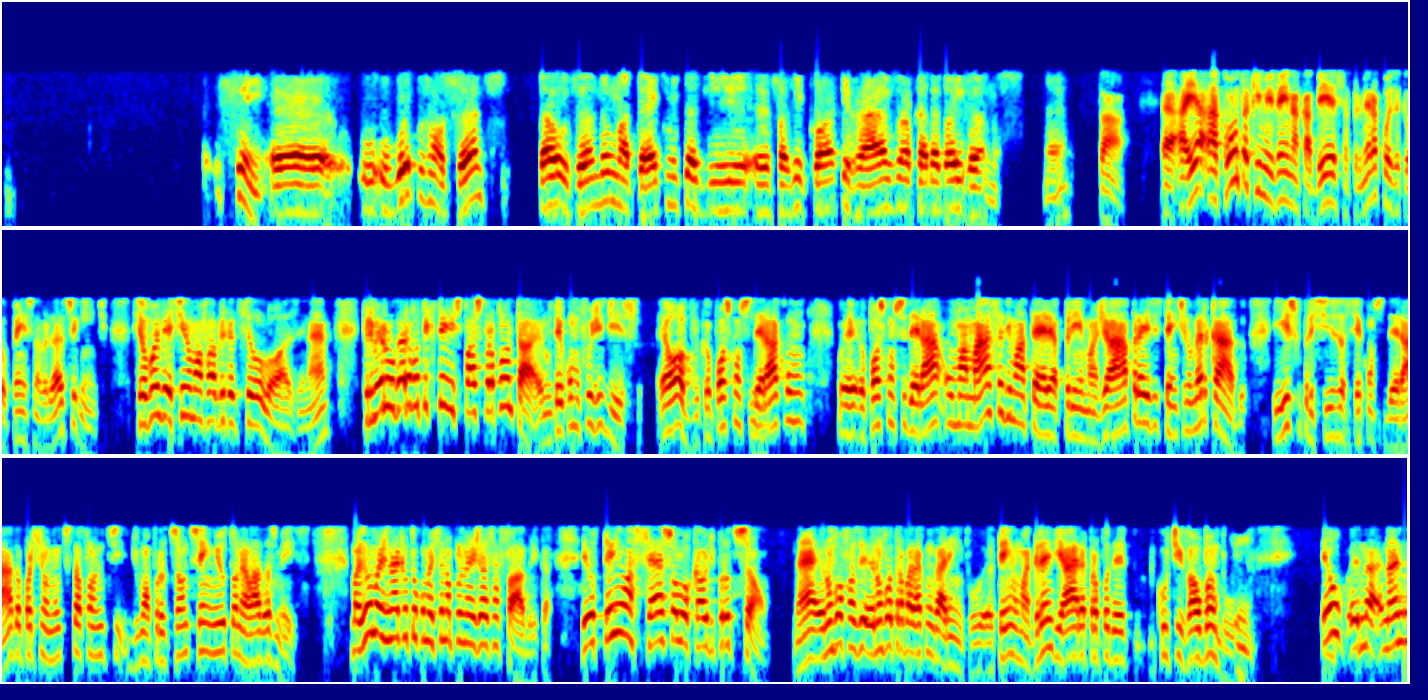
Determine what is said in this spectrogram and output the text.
Sim, é, o, o, Grupo João Santos está usando uma técnica de fazer corte raso a cada dois anos, né? Tá. É, aí a, a, conta que me vem na cabeça, a primeira coisa que eu penso, na verdade, é o seguinte: se eu vou investir numa fábrica de celulose, né? Em primeiro lugar, eu vou ter que ter espaço para plantar. Eu não tenho como fugir disso. É óbvio que eu posso considerar com, eu posso considerar uma massa de matéria-prima já pré-existente no mercado. E isso precisa ser considerado a partir do momento que você está falando de uma produção de 100 mil toneladas mês. Mas vamos imaginar que eu estou começando a planejar essa fábrica. Eu tenho acesso ao local de produção. Né? Eu não vou fazer, eu não vou trabalhar com garimpo. Eu tenho uma grande área para poder cultivar o bambu. Sim. Eu, na, na,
